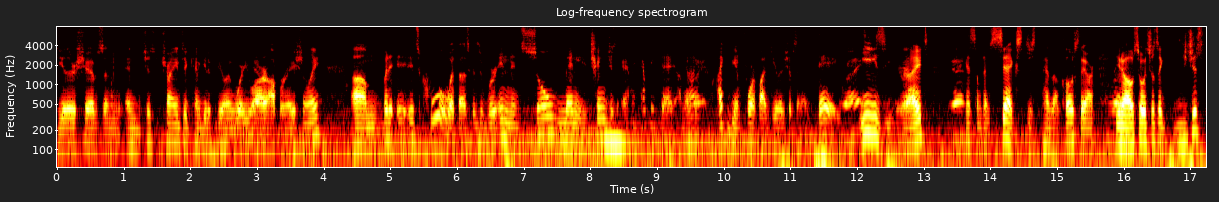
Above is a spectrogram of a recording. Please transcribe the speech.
dealerships and, and just trying to kind of get a feeling where you Yeah. are operationally. Um, but it, it's cool with us because we're in, in so many it changes every, every day. I mean, Right. I, I could be in four or five dealerships in a day, Right. easy, Yes. right? I Yeah. guess sometimes six, just depends how close they are. Right. You know, so it's just like you just,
